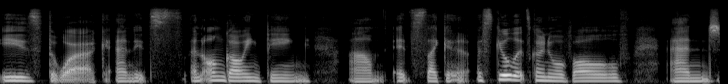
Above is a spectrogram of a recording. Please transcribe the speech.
is the work and it's an ongoing thing. Um, it's like a, a skill that's going to evolve and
